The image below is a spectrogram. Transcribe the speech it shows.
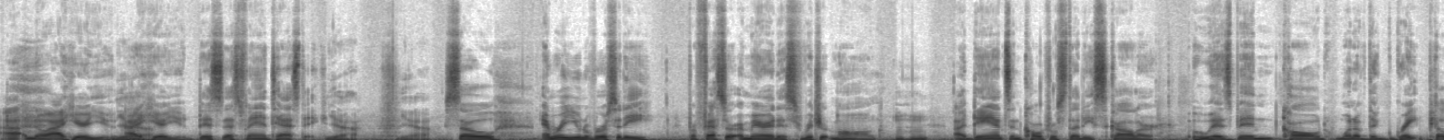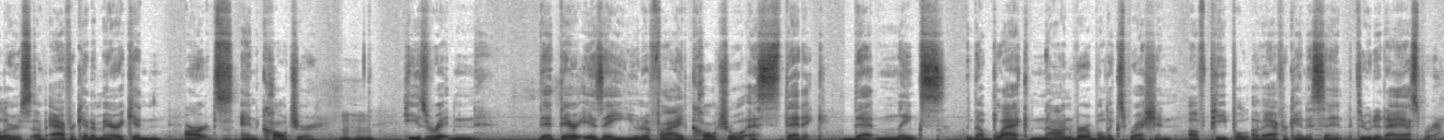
I, no, I hear you. Yeah. I hear you. This that's fantastic. Yeah. Yeah. So, Emory University Professor Emeritus Richard Long, mm-hmm. a dance and cultural studies scholar who has been called one of the great pillars of African American arts and culture. Mm-hmm. He's written that there is a unified cultural aesthetic that links the black nonverbal expression of people of African descent through the diaspora.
